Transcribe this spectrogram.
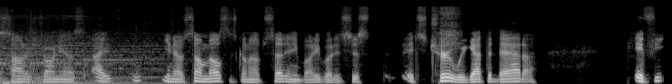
Sanders joining us. I, you know, something else is going to upset anybody, but it's just, it's true. We got the data. If you,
